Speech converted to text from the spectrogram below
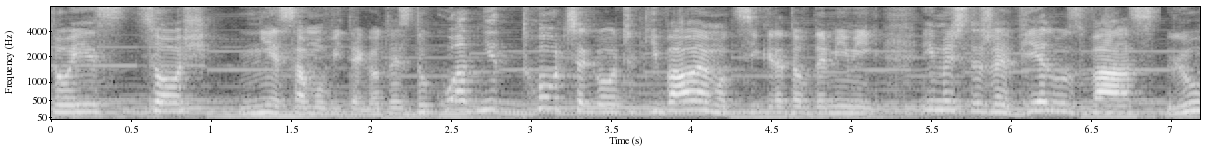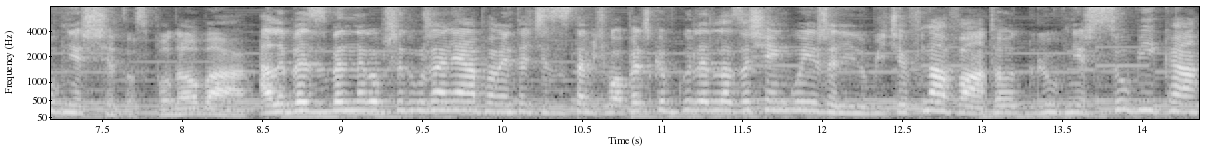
to jest coś niesamowitego. To jest dokładnie to, czego oczekiwałem od Secret of the Mimic i myślę, że wielu z was również się to spodoba. Ale bez zbędnego przedłużania pamiętajcie zostawić łapeczkę w górę dla zasięgu, jeżeli lubicie FNAFa, to również subika,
